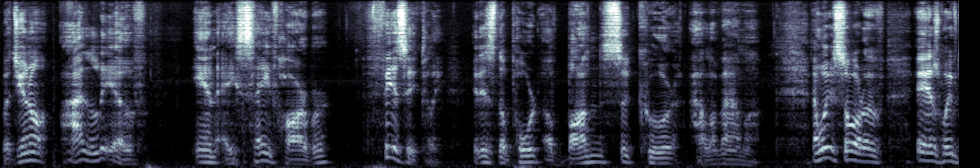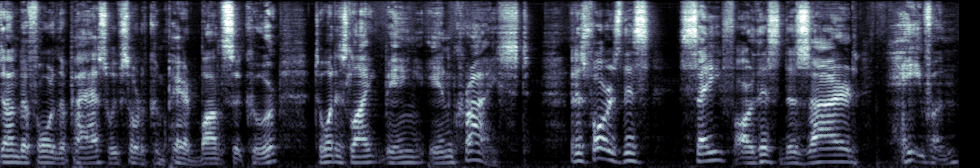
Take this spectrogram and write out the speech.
but you know, I live in a safe harbor physically. It is the port of Bon Secour, Alabama. And we've sort of, as we've done before in the past, we've sort of compared Bon Secour to what it's like being in Christ. And as far as this safe or this desired haven,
